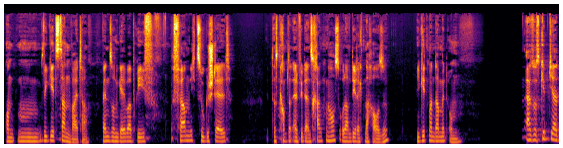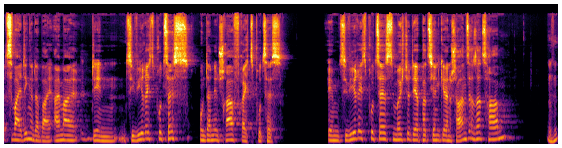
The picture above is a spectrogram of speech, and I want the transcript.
Und mh, mm, wie geht's dann weiter? Wenn so ein gelber Brief förmlich zugestellt, das kommt dann entweder ins Krankenhaus oder direkt nach Hause. Wie geht man damit um? Also es gibt ja zwei Dinge dabei. Einmal den Zivilrechtsprozess und dann den Strafrechtsprozess. Im Zivilrechtsprozess möchte der Patient gerne Schadensersatz haben. Mhm.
